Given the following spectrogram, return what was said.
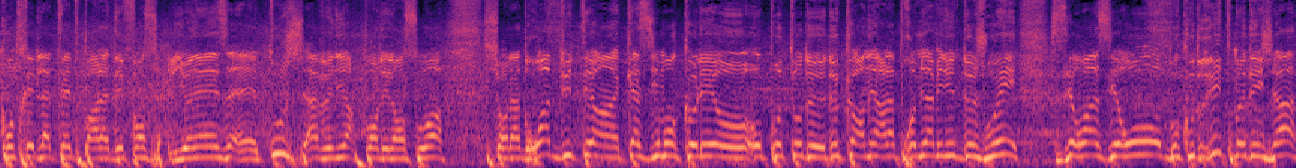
Contré de la tête par la défense lyonnaise. Et touche à venir pour les Lensois sur la droite du terrain. Quasiment collé au, au poteau de, de corner. La première minute de jouer. 0 à 0. Beaucoup de rythme déjà.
